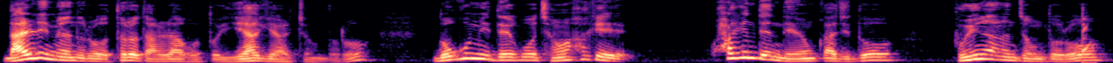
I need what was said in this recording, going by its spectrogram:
날리면으로 들어달라고 또 이야기할 정도로 녹음이 되고 정확하게 확인된 내용까지도 부인하는 정도로 어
